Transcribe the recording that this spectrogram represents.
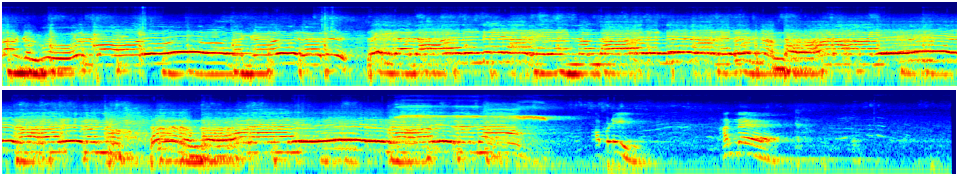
நாங்கள் ஓய்வாரே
